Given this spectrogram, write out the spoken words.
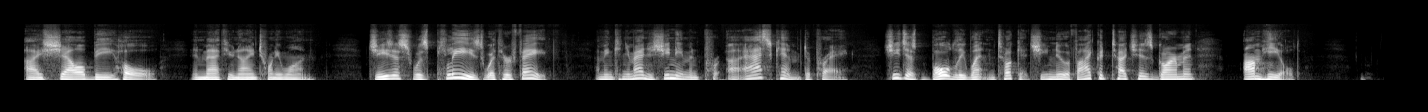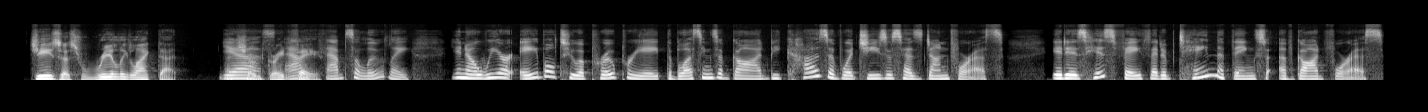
I shall be whole." In Matthew 9:21. Jesus was pleased with her faith. I mean, can you imagine? She didn't even pr- uh, ask him to pray. She just boldly went and took it. She knew if I could touch his garment, I'm healed. Jesus really liked that. That showed great ab- faith. Absolutely. You know, we are able to appropriate the blessings of God because of what Jesus has done for us. It is his faith that obtained the things of God for us.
